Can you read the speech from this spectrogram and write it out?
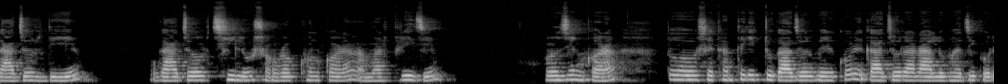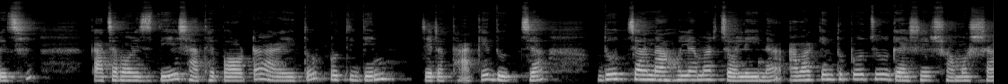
গাজর দিয়ে। গাজর ছিল সংরক্ষণ করা আমার ফ্রিজে ফ্রোজেন করা। তো সেখান থেকে একটু গাজর বের করে, গাজর আর আলু ভাজি করেছি। কাঁচামরিচ দিয়ে সাথে পরোটা আর এই তো প্রতিদিন যেটা থাকে দুধ চা। দুধ চা না হলে আমার চলেই না। আমার কিন্তু প্রচুর গ্যাসের সমস্যা।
